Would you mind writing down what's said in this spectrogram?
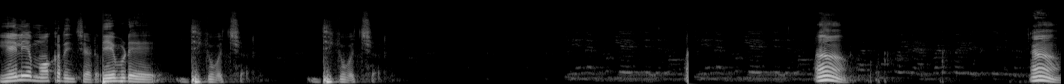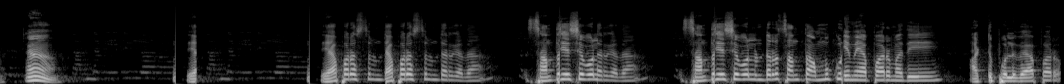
ఏలియా మోకరించాడు. దేవుడే దిగి వచ్చాడు. దిగి వచ్చాడు. వ్యాపారస్తులు వ్యాపారస్తులు ఉంటారు కదా. సంత చేసేవాళ్ళు కదా. సంత చేసేవాళ్ళు ఉంటారు సంత అమ్ముకునే వ్యాపారం అది. అట్టుపొల్లు వ్యాపారం.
